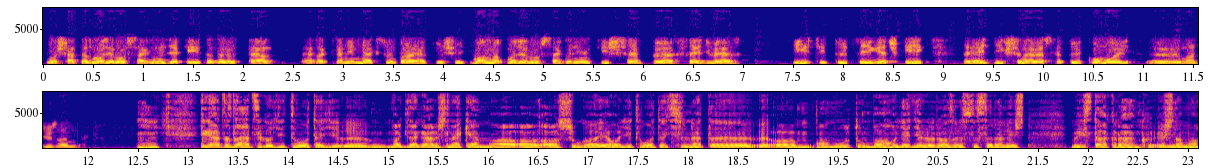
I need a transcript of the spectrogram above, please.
Nos, hát ez Magyarországon ugye 2005-tel ezekre mind megszűnt a lehetőség. Vannak Magyarországon ilyen kisebb fegyver készítő cégecskék, de egyik se nevezhető komoly ö, nagyüzemnek. Uh-huh. Igen, hát az látszik, hogy itt volt egy, vagy legalábbis nekem az sugalja, hogy itt volt egy szünet a, a múltunkban, hogy egyelőre az összeszerelést bízták ránk, és nem a...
